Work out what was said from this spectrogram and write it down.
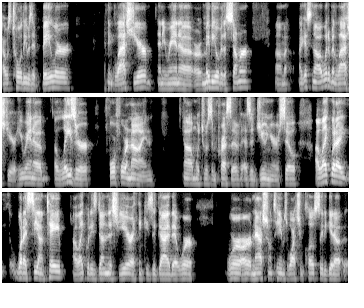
I was told he was at Baylor, I think last year, and he ran a or maybe over the summer. Um, I guess no, it would have been last year. He ran a a laser four four nine, um, which was impressive as a junior. So I like what I what I see on tape. I like what he's done this year. I think he's a guy that we're where our national team is watching closely to get a,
